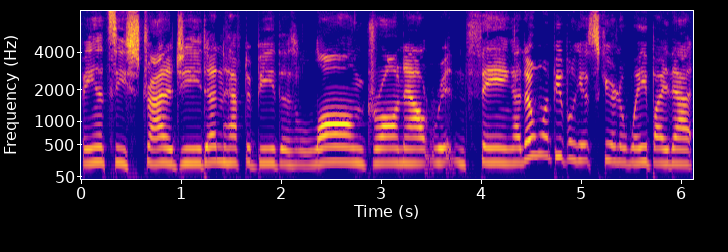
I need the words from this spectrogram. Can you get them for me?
fancy strategy. It doesn't have to be this long, drawn out written thing. I don't want people to get scared away by that.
